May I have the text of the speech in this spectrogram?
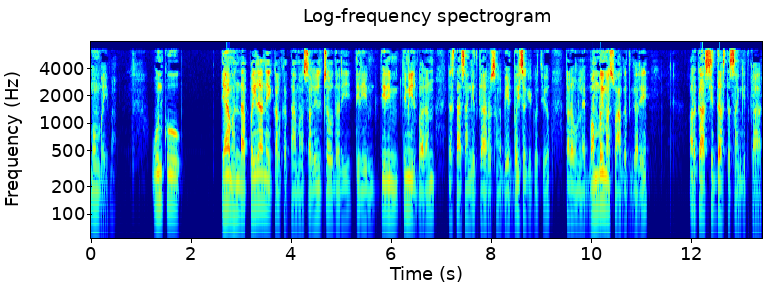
मुम्बईमा। उनको त्यहाँभन्दा पहिला नै कलकत्तामा सलिल चौधरी तिमिर बरन जस्ता संगीतकारहरूसँग भेट भइसकेको थियो तर उनलाई बम्बईमा स्वागत गरे अर्का सिद्धस्त संगीतकार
